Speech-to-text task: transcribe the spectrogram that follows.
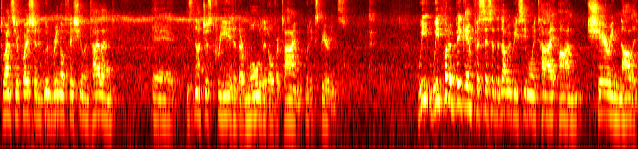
to answer your question, a good ring official in Thailand uh, is not just created, they're molded over time with experience. We, we put a big emphasis at the WBC Muay Thai on sharing knowledge.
